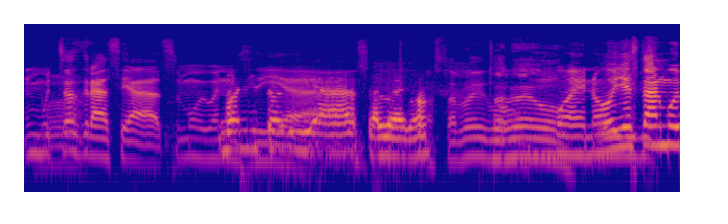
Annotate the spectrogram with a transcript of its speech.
Muchas gracias. Muy buenos Bonito días. día, hasta luego. Hasta luego. Bueno, Oye, hoy están muy...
